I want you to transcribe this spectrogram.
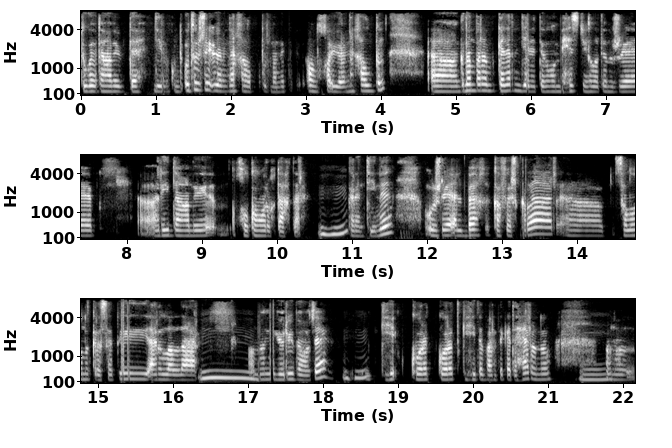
туга таабыбыта диэбит курдук отой уже үөрүнэн халбыт маны олхо үөрүнэн халбын гынан бара келерин диэлетен он бэхэс жыгылатын уже ариданы холкоңоруктаахтар Мгм. карантины уже элбэх кафешкалар а, салоны красоты арылалар М, онун көрүү баҕача мгм. город город киһите барды кэтэхэр ону Э, онун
